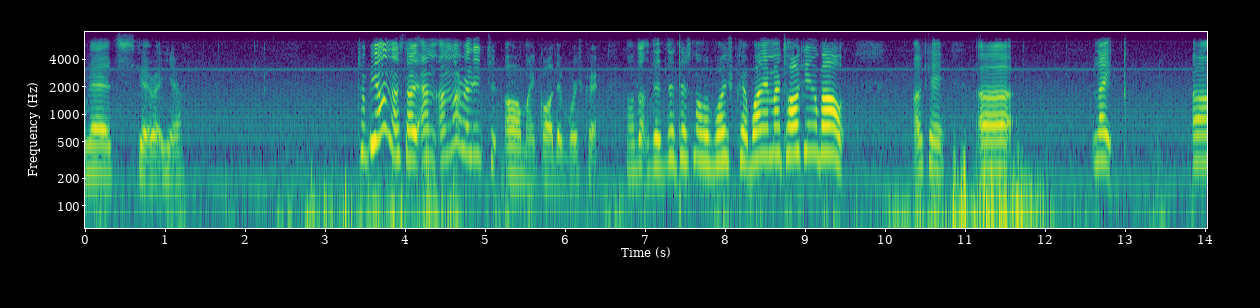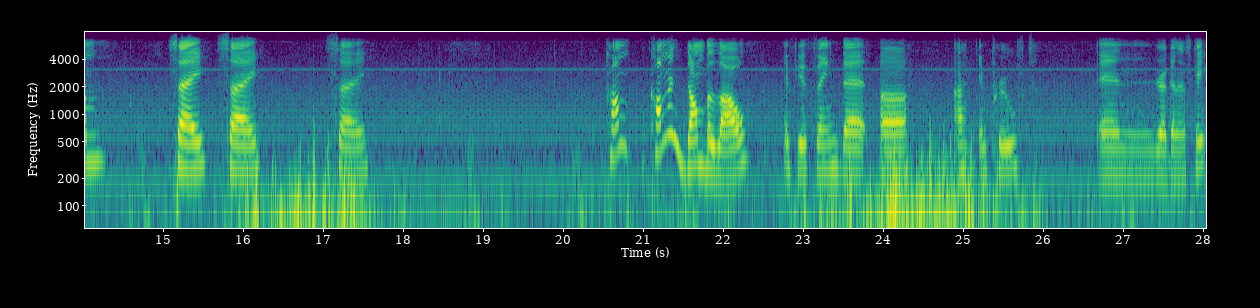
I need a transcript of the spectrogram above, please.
Let's get right here. To be honest I, am I'm, I'm not really to oh my god that voice crack. No that, that, that's not a voice crack. What am I talking about? Okay uh like um say say say com comment down below if you think that uh, I've improved in Dragon Escape.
